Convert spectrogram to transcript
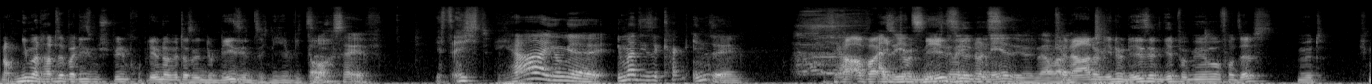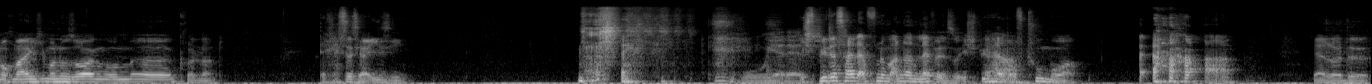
noch niemand hatte bei diesem Spiel ein Problem damit, dass Indonesien sich nicht infiziert. Doch, safe. Jetzt echt? Ja, Junge, immer diese Kackinseln. Ja, aber Also nur Indonesien. ist- Indonesien, aber. Keine Ahnung, Indonesien geht bei mir immer von selbst mit. Ich mache mir eigentlich immer nur Sorgen um äh, Grönland. Der Rest ist ja easy. Oh ja, Ich spiele das halt auf einem anderen Level. So, ich spiele Ja. halt auf Tumor. Ja, Leute,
